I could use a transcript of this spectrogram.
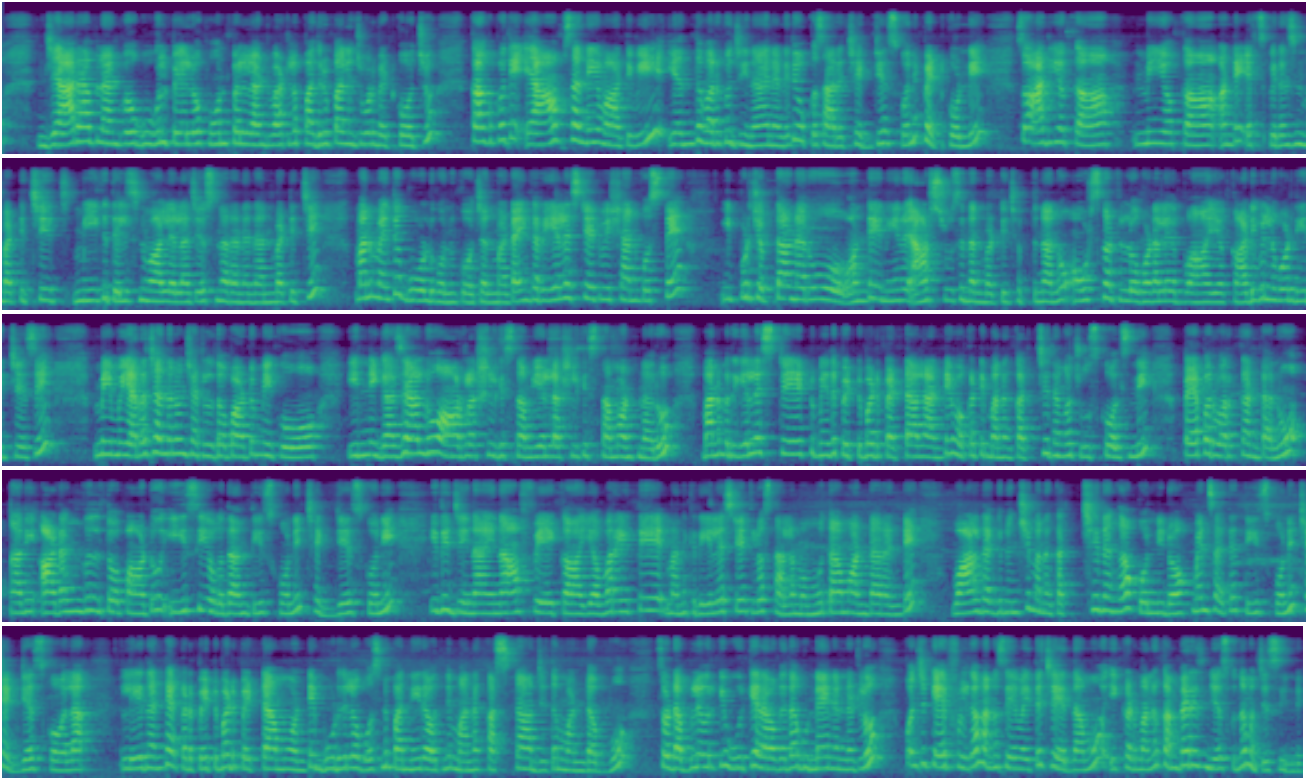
జార్ యాప్ లాంటివో గూగుల్ పేలో ఫోన్పే లాంటి వాటిలో పది రూపాయల నుంచి కూడా పెట్టుకోవచ్చు. కాకపోతే యాప్స్ అనే వాటివి ఎంతవరకు జినాయన్ అనేది ఒకసారి చెక్ చేసుకొని పెట్టుకోండి. సో అది యొక్క మీ యొక్క అంటే ఎక్స్పీరియన్స్ని బట్టించి మీకు తెలిసిన వాళ్ళు ఎలా చేస్తున్నారు అనే దాన్ని బట్టించి మనమైతే గోల్డ్ కొనుక్కోవచ్చు అనమాట ఇంకా రియల్ ఎస్టేట్ విషయానికి వస్తే ఇప్పుడు చెప్తా ఉన్నారు అంటే నేను యాడ్స్ చూసేదాన్ని బట్టి చెప్తున్నాను. అవుట్స్కట్లో కూడా లేదా ఆ యొక్క అడవిలను కూడా తీర్చేసి మేము ఎర్రచందనం చెట్లతో పాటు మీకు ఇన్ని గజాలు ఆరు లక్షలకి ఇస్తాం ఏడు లక్షలకి ఇస్తాము అంటున్నారు. మనం రియల్ ఎస్టేట్ మీద పెట్టుబడి పెట్టాలంటే ఒకటి మనం ఖచ్చితంగా చూసుకోవాల్సింది పేపర్ వర్క్ అంటాను. అది అడంగులతో పాటు ఈసీ ఒకదాన్ని తీసుకొని చెక్ చేసుకొని ఇది జినాయినా ఫేకా ఎవరైతే మనకి రియల్ ఎస్టేట్లో స్థలం అమ్ముతాము అంటారంటే వాళ్ళ దగ్గర నుంచి మనం ఖచ్చితంగా కొన్ని డాక్యుమెంట్స్ అయితే తీసుకొని చెక్ చేసుకోవాలా. లేదంటే అక్కడ పెట్టుబడి పెట్టాము అంటే బూడిదలో పోసిన పన్నీర్ అవుతుంది. మన కష్టార్జితం మన డబ్బు. సో డబ్బులు ఎవరికి? ఊరికే రావు కదా. గుండాయని అన్నట్లు కొంచెం కేర్ఫుల్గా మనం సేవ్ అయితే చేద్దాము. ఇక్కడ మనం కంపారిజన్ చేసుకుందాం వచ్చేసింది.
